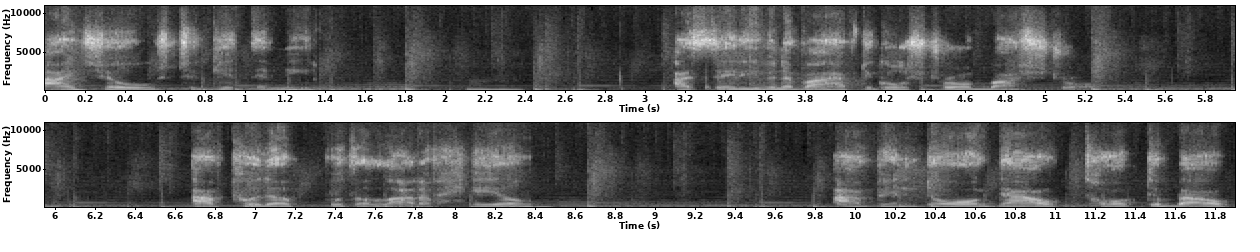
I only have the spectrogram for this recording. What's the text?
I chose to get the needle. Mm-hmm. I said, even if I have to go straw by straw, I've put up with a lot of hell. I've been dogged out, talked about,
